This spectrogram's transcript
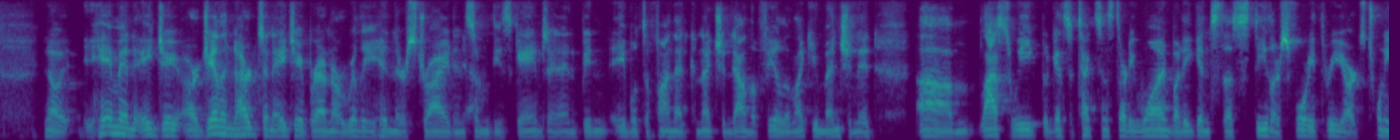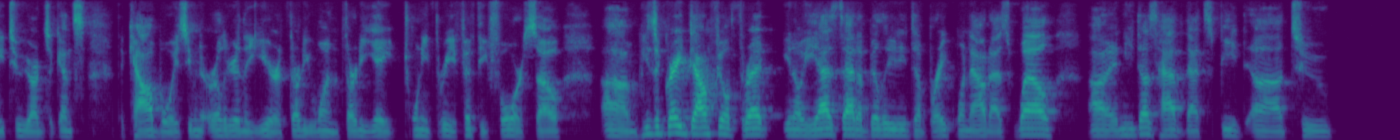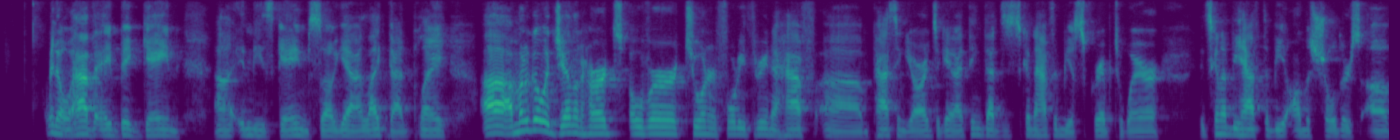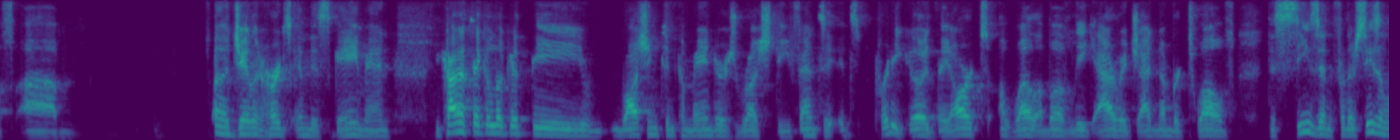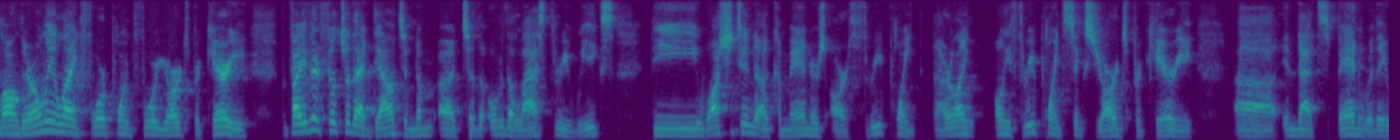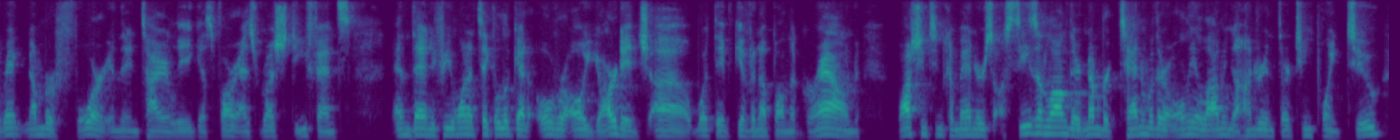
you know, him and AJ or Jalen Hurts and AJ Brown are really hitting their stride in yeah. some of these games and, and being able to find that connection down the field. And like you mentioned it um, last week against the Texans 31, but against the Steelers 43 yards, 22 yards against the Cowboys, even earlier in the year 31, 38, 23, 54. So um, he's a great downfield threat. You know, he has that ability to break one out as well. Uh, and he does have that speed uh, to you know, have a big gain uh, in these games. So yeah, I like that play. Uh, I'm to go with Jalen Hurts over 243 and a half uh, passing yards. Again, I think that it's going to have to be a script where it's to be have to be on the shoulders of um, uh, Jalen Hurts in this game. And you kind of take a look at the Washington Commanders rush defense. It's pretty good. They are t- well above league average at number 12 this season. For their season long, they're only allowing 4.4 yards per carry. If I even filter that down to num- uh, to the over the last three weeks, the Washington uh, Commanders are three point are like only 3.6 yards per carry uh, in that span, where they rank number four in the entire league as far as rush defense. And then if you want to take a look at overall yardage, uh, what they've given up on the ground, Washington Commanders season long, they're number 10, where they're only allowing 113.2.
